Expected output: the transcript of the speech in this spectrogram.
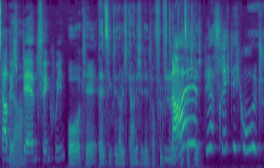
Da habe Ja. ich Dancing Queen. Oh, okay. Dancing Queen habe ich gar nicht in den Top 5 drin. Drin Nein, tatsächlich. der ist richtig gut.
